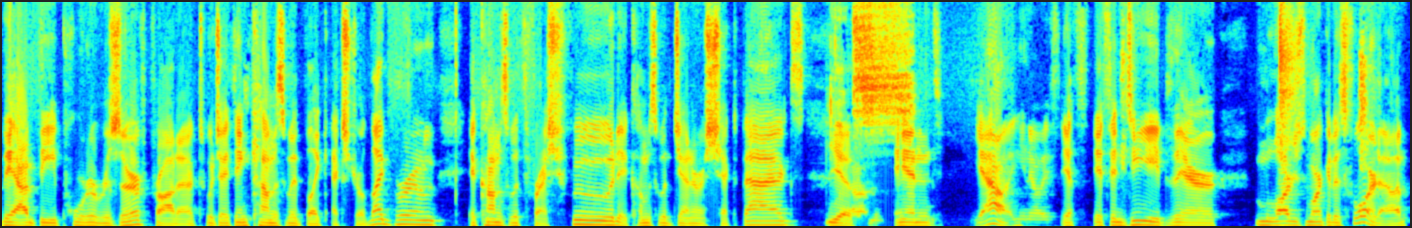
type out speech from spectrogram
they have the Porter Reserve product, which I think comes with like extra leg room. It comes with fresh food. It comes with generous checked bags. Yes. Um, and yeah, you know, if, if, if indeed their largest market is Florida,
